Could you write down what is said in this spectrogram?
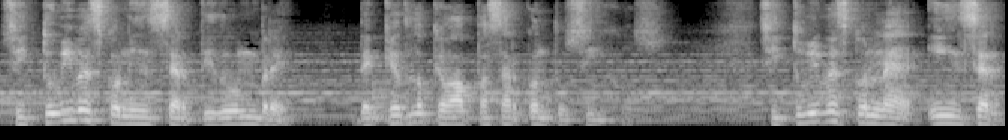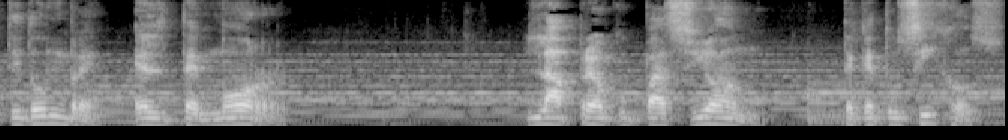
si tú vives con incertidumbre de qué es lo que va a pasar con tus hijos, si tú vives con la incertidumbre, el temor, la preocupación de que tus hijos,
